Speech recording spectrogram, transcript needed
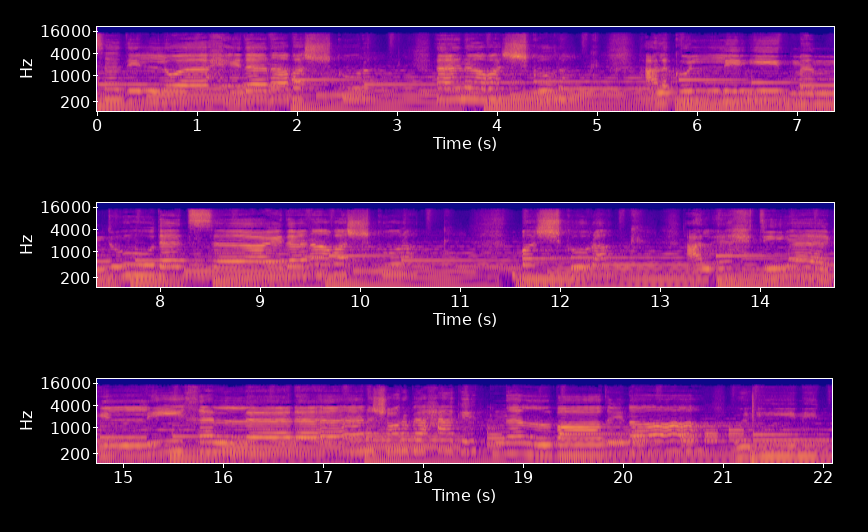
عالجسد الواحد أنا بشكرك أنا بشكرك. على كل إيد ممدودة تساعد أنا بشكرك بشكرك. على الاحتياج اللي خلانا نشعر بحاجتنا لبعضنا وقيمة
